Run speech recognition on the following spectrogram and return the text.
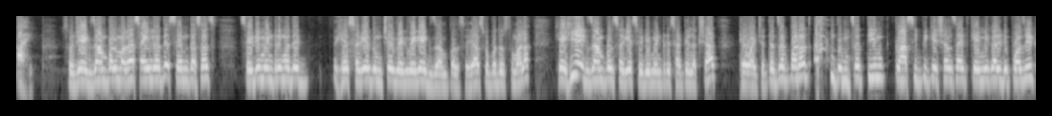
आहे. सो जे एक्झाम्पल मग सांगितले होते सेम तसंच. सेडिमेंटरी मध्ये हे सगळे तुमचे वेगवेगळे एक्झाम्पल्स यासोबतच तुम्हाला हेही एक्झाम्पल सगळे सेडिमेंटरीसाठी लक्षात ठेवायचे त्याचं परत तुमचं तीन क्लासिफिकेशन आहेत केमिकल डिपॉझिट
